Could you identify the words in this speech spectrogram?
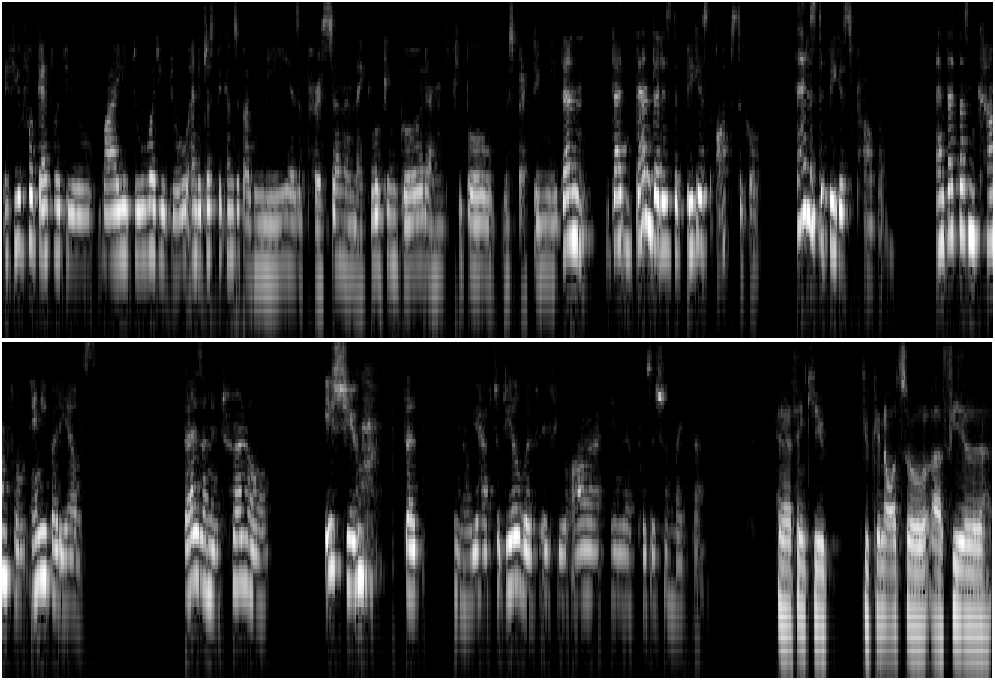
if you forget what you why you do what you do and it just becomes about me as a person and like looking good and people respecting me then that then that is the biggest obstacle. That is the biggest problem. And that doesn't come from anybody else. That is an internal issue that you know you have to deal with if you are in a position like that. And i think you you can also uh, feel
